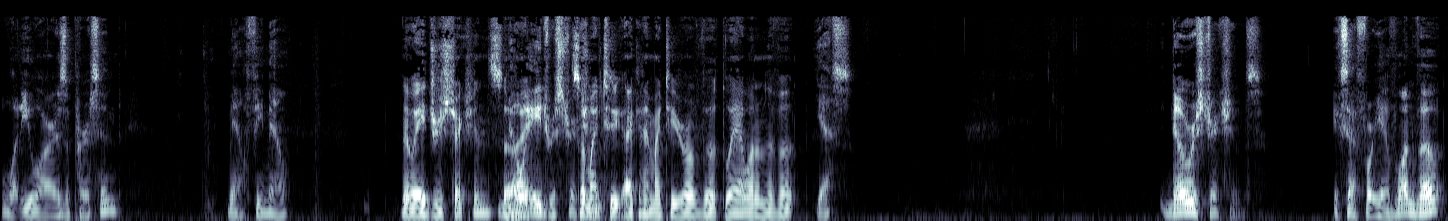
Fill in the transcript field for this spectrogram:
what you are as a person, male, female. No age restrictions. So No I- age restrictions. So my two, I can have my two-year-old vote the way I want him to vote. Yes. No restrictions, except for you have one vote,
